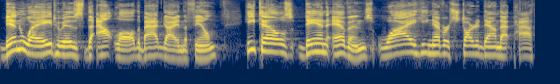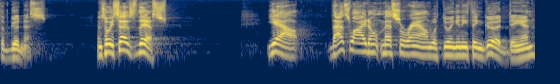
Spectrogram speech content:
Ben Wade, who is the outlaw, the bad guy in the film, he tells Dan Evans why he never started down that path of goodness. And so he says this Yeah, that's why I don't mess around with doing anything good, Dan.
